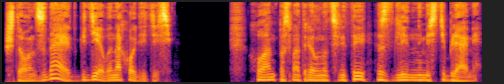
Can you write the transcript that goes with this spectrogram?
что он знает, где вы находитесь». Хуан посмотрел на цветы с длинными стеблями.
